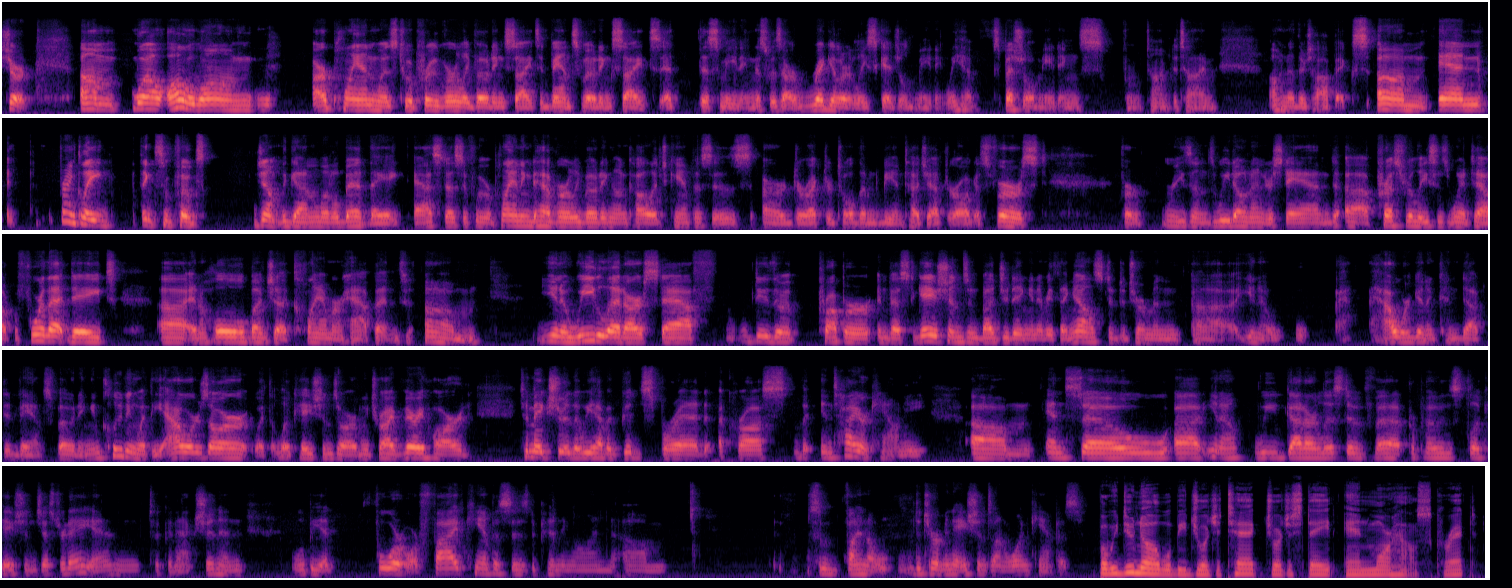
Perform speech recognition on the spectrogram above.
Sure. Um, well, all along, our plan was to approve early voting sites, advanced voting sites at this meeting. This was our regularly scheduled meeting. We have special meetings from time to time on other topics. Um, and frankly, I think some folks jumped the gun a little bit. They asked us if we were planning to have early voting on college campuses. Our director told them to be in touch after August 1st for reasons we don't understand. Uh, press releases went out before that date uh, and a whole bunch of clamor happened. Um, you know, we let our staff do the proper investigations and budgeting and everything else to determine, uh, you know, how we're going to conduct advanced voting, including what the hours are, what the locations are. And we try very hard to make sure that we have a good spread across the entire county um, and so, uh, you know, we got our list of uh, proposed locations yesterday and took an action, and we'll be at four or five campuses depending on um, some final determinations on one campus. But we do know it will be Georgia Tech, Georgia State, and Morehouse, correct?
